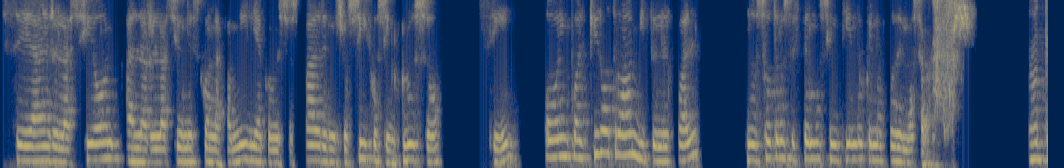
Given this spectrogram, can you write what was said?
sea en relación a las relaciones con la familia, con nuestros padres, nuestros hijos incluso, ¿sí? o en cualquier otro ámbito en el cual nosotros estemos sintiendo que no podemos avanzar. Ok,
